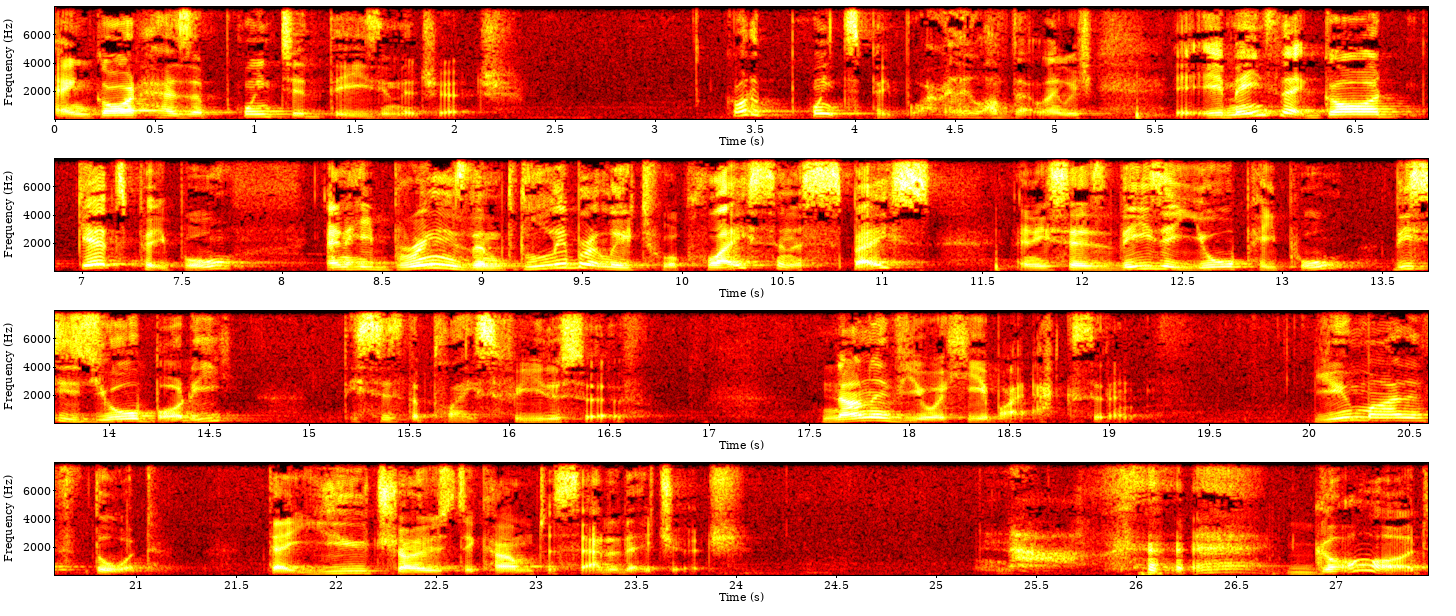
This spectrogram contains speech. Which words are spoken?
and God has appointed these in the church. God appoints people. I really love that language. It means that God gets people and he brings them deliberately to a place and a space, and he says, These are your people, this is your body, this is the place for you to serve. None of you are here by accident. You might have thought that you chose to come to Saturday church. Nah. God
